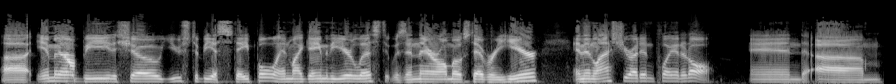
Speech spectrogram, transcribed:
Uh, MLB The Show used to be a staple in my Game of the Year list. It was in there almost every year, and then last year I didn't play it at all. And um,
